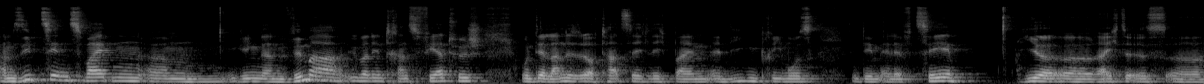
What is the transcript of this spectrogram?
Am 17.02. Ähm, ging dann Wimmer über den Transfertisch und der landete doch tatsächlich beim Ligenprimus, dem LFC. Hier äh, reichte es, äh,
